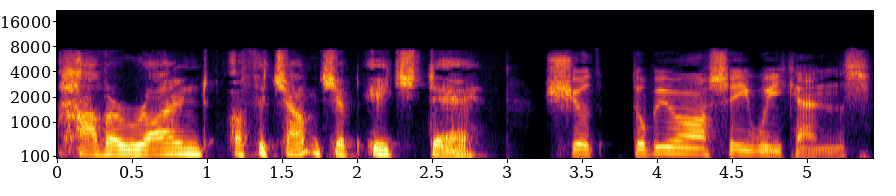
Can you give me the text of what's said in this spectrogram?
have a round of the championship each day? should WRC weekends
